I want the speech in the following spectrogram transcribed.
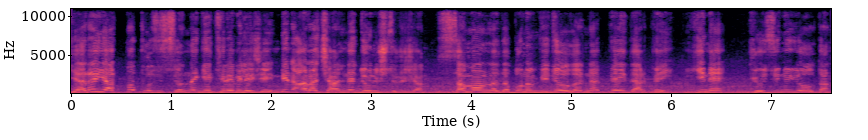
yarı yatma pozisyonuna getirebileceğim bir araç haline dönüştüreceğim. Zamanla da bunun videolarını peyderpey yine gözünü yoldan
